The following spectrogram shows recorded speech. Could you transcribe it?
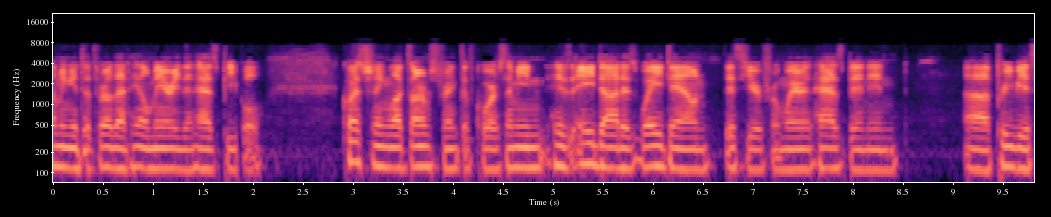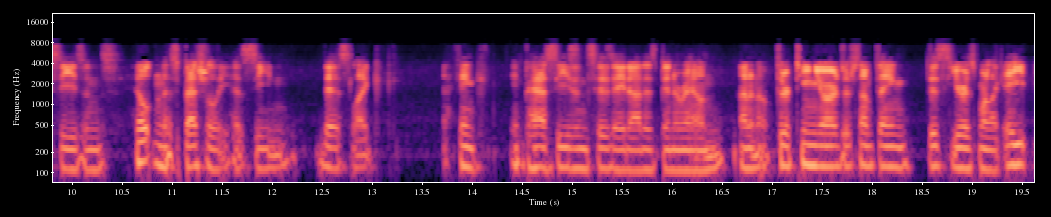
coming in to throw that hail mary that has people questioning Luck's arm strength, of course. I mean, his ADOT is way down this year from where it has been in uh, previous seasons. Hilton especially has seen this. Like, I think in past seasons his ADOT has been around I don't know 13 yards or something. This year it's more like eight.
